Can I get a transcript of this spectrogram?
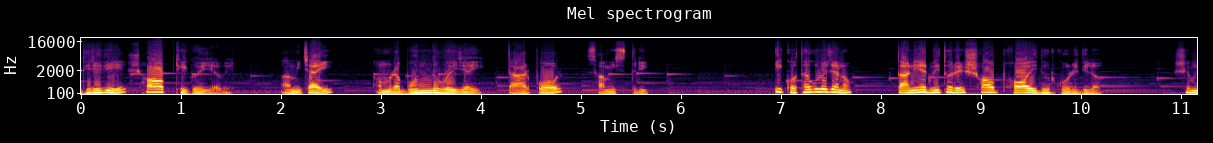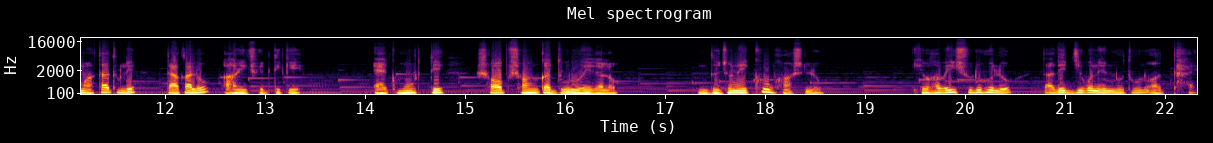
ধীরে ধীরে সব ঠিক হয়ে যাবে। আমি চাই আমরা বন্ধু হয়ে যাই, তারপর স্বামী স্ত্রী। এই কথাগুলো যেন তানিয়ার ভিতরে সব ভয় দূর করে দিল। সে মাথা তুলে তাকালো আরিফের দিকে। এক মুহূর্তে সব শঙ্কা দূর হয়ে গেল। দুজনেই খুব হাসলো। এভাবেই শুরু হলো তাদের জীবনের নতুন অধ্যায়।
